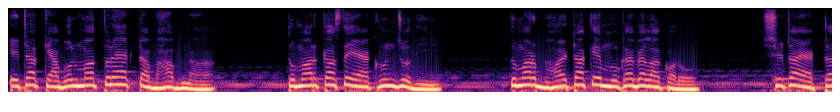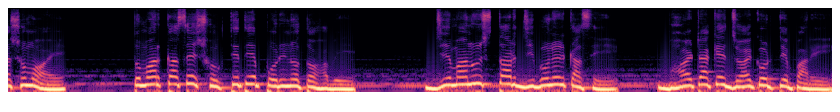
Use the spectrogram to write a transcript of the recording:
এটা কেবলমাত্র একটা ভাবনা। তোমার কাছে এখন যদি তোমার ভয়টাকে মোকাবেলা করো, সেটা একটা সময় তোমার কাছে শক্তিতে পরিণত হবে। যে মানুষ তার জীবনের কাছে ভয়টাকে জয় করতে পারে,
